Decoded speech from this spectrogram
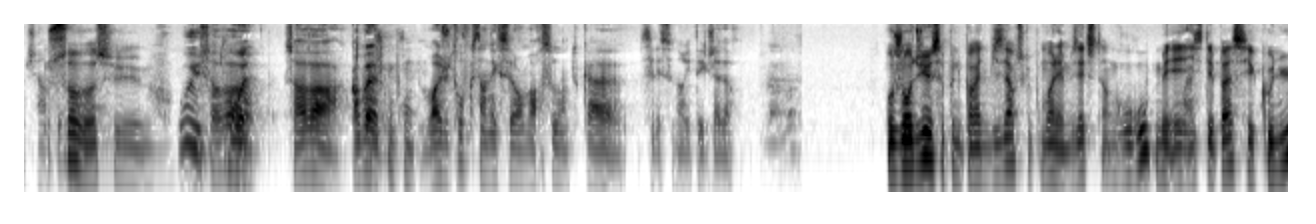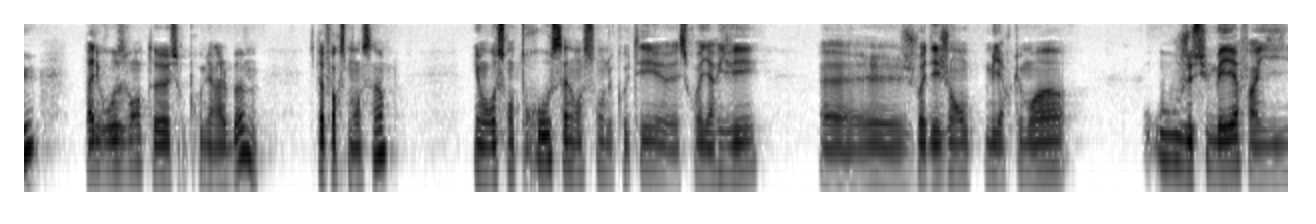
j'ai un peu- Ça va, c'est. Oui, ça va. Ouais. Ça va, quand même. Je comprends. Moi, je trouve que c'est un excellent morceau. En tout cas, euh, c'est les sonorités que j'adore. Aujourd'hui, ça peut nous paraître bizarre parce que pour moi, la MZ c'était un gros groupe, mais Ouais. ils n'étaient pas assez connus. Pas de grosses ventes euh, sur le premier album. C'est pas forcément simple. Et on ressent trop ça dans le son, le côté euh, est-ce qu'on va y arriver? Euh, Je vois des gens meilleurs que moi ou je suis le meilleur. Enfin, ils,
